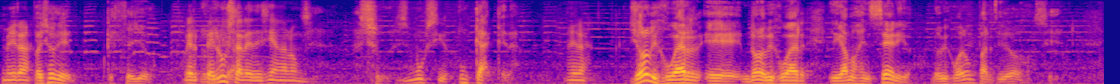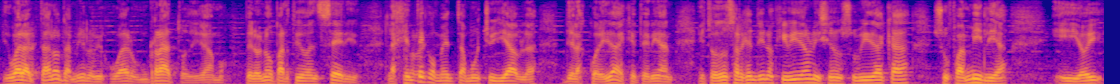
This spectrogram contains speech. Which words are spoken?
Mira. Por eso que, qué sé yo. El Pelusa ubicaba. le decían al hombre. Es un, es Mucio. un crack era. Mira. Yo lo vi jugar, eh, no lo vi jugar, digamos, en serio. Lo vi jugar un partido, sí. Igual al Tano también lo vi jugar un rato, digamos, pero no partido en serio. La gente comenta mucho y habla de las cualidades que tenían estos dos argentinos que vivieron, hicieron su vida acá, su familia, y hoy,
